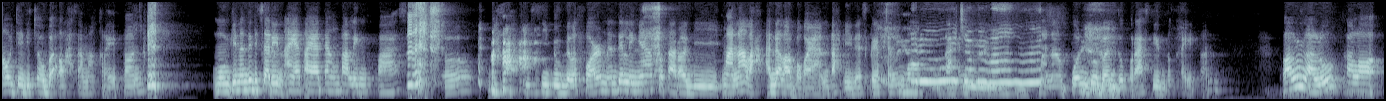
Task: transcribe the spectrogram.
mau jadi coba lah sama Creighton. Mungkin nanti dicariin ayat-ayat yang paling pas. Gitu. Bisa isi Google Form. Nanti linknya aku taruh di mana lah. Ada lah pokoknya. Entah di description box. Aduh, entah di banget. mana pun gue bantu kurasi untuk Creighton. Lalu lalu kalau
